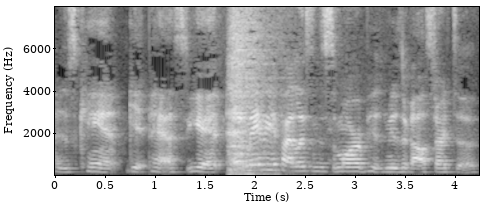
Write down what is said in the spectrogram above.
I just can't get past yet. And maybe if I listen to some more of his music, I'll start to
